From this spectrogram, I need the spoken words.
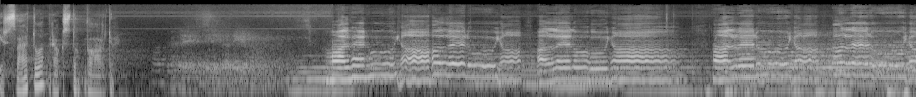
ir svēto rakstu vārdi. Alleluja, alleluja, alleluja, alleluja, alleluja, alleluja.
